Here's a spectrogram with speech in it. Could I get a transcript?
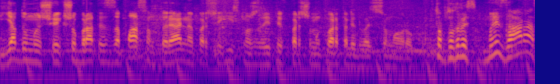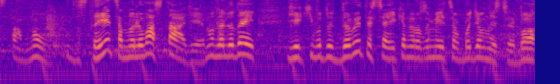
Я думаю, що якщо брати з запасом, то реально перший гість може зайти в першому кварталі 27-го року. Тобто, дивись, ми зараз там, ну здається, нульова стадія. Ну для людей, які будуть дивитися, які не розуміються в будівництві. Бо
